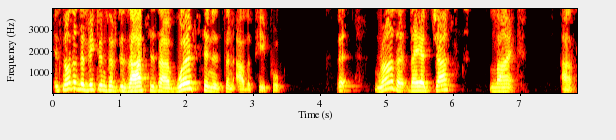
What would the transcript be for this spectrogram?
It's not that the victims of disasters are worse sinners than other people, but rather they are just like us.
